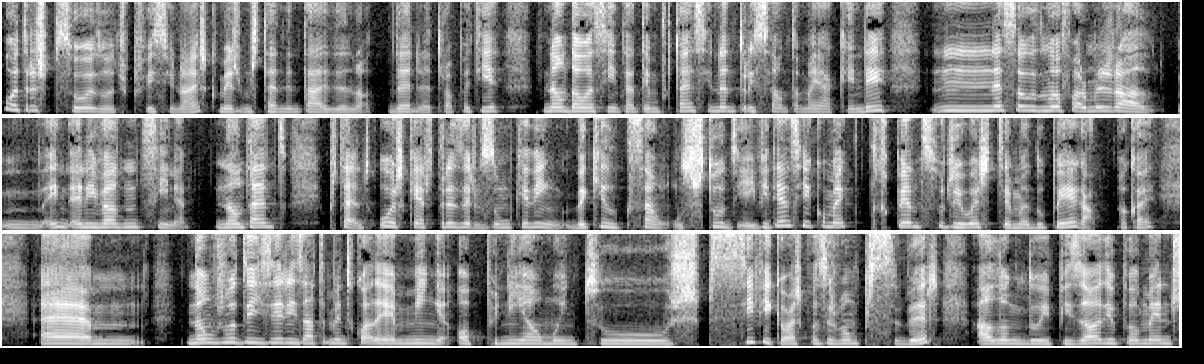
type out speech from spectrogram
Outras pessoas, outros profissionais, que mesmo estando em área da naturopatia, não dão assim tanta importância. Na nutrição também há quem dê. Na saúde, de uma forma geral, a nível de medicina, não tanto. Portanto, hoje quero trazer-vos um bocadinho daquilo que são os estudos e a evidência e como é que de repente surgiu este tema do pH, ok? Um, não vos vou dizer exatamente qual é a minha opinião muito específica, eu acho que vocês vão perceber ao longo do episódio, pelo menos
